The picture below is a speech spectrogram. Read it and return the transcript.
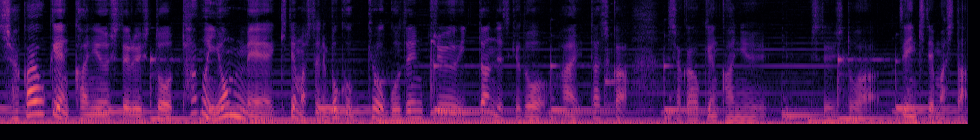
社会保険加入してる人多分4名来てましたね。僕今日午前中行ったんですけどはい確か社会保険加入してる人は全員来てました。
